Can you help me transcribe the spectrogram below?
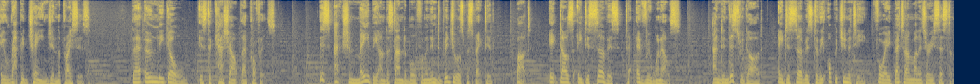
a rapid change in the prices. Their only goal is to cash out their profits. This action may be understandable from an individual's perspective, but it does a disservice to everyone else, and in this regard, a disservice to the opportunity for a better monetary system.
